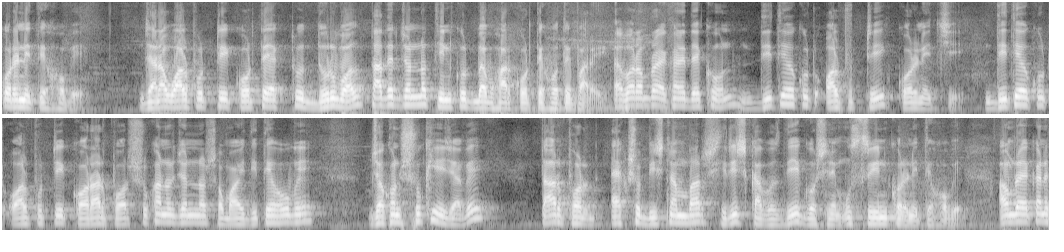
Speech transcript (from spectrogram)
করে নিতে হবে। যারা ওয়ালপুটটি করতে একটু দুর্বল, তাদের জন্য তিন কোট ব্যবহার করতে হতে পারে। এবার আমরা এখানে দেখুন, দ্বিতীয় কোট ওয়ালপুটটি করে নিচ্ছি। দ্বিতীয় কোট ওয়ালপুটটি করার পর শুকানোর জন্য সময় দিতে হবে। যখন শুকিয়ে যাবে তারপর একশো বিশ নাম্বার সিরিজ কাগজ দিয়ে ঘষে মসৃণ করে নিতে হবে। আমরা এখানে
